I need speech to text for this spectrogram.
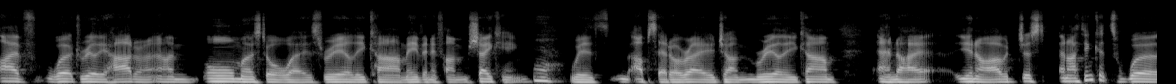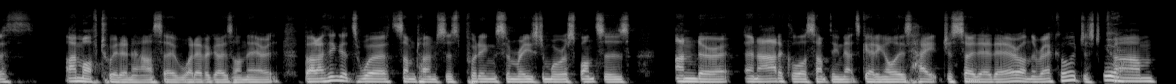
i've worked really hard on it and i'm almost always really calm even if i'm shaking yeah. with upset or rage i'm really calm and i you know i would just and i think it's worth I'm off Twitter now, so whatever goes on there. But I think it's worth sometimes just putting some reasonable responses under an article or something that's getting all this hate just so they're there on the record just yeah. calm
